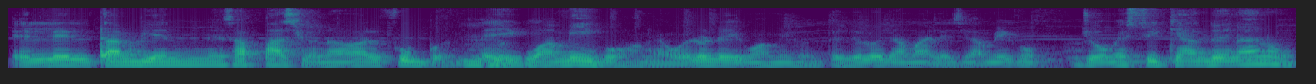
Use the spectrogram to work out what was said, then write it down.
él, él también es apasionado al fútbol, le Ujú. digo amigo, a mi abuelo le digo amigo, entonces yo lo llamaba y le decía amigo, yo me estoy quedando enano,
